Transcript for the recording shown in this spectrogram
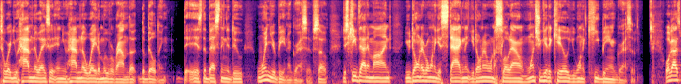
to where you have no exit and you have no way to move around the, the building is the best thing to do when you're being aggressive. So just keep that in mind. You don't ever want to get stagnant. You don't ever want to slow down. Once you get a kill, you want to keep being aggressive. Well, guys,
